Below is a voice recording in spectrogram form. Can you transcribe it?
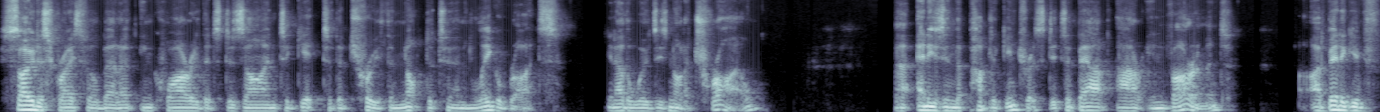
so disgraceful about an inquiry that's designed to get to the truth and not determine legal rights, in other words, is not a trial uh, and is in the public interest, it's about our environment. I better give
